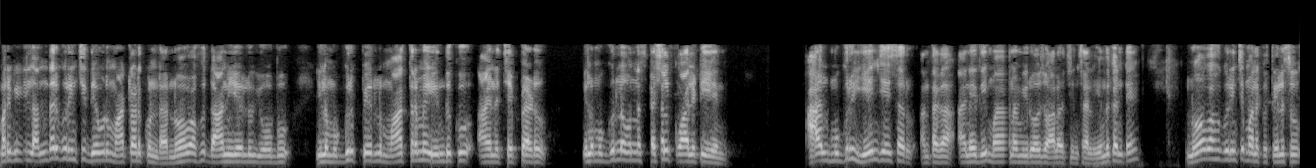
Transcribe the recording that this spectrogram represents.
మరి వీళ్ళందరి గురించి దేవుడు మాట్లాడకుండా నోవహు దానియలు యోబు వీళ్ళ ముగ్గురు పేర్లు మాత్రమే ఎందుకు ఆయన చెప్పాడు? వీళ్ళ ముగ్గురులో ఉన్న స్పెషల్ క్వాలిటీ ఏంది? వాళ్ళు ముగ్గురు ఏం చేశారు అంతగా అనేది మనం ఈ రోజు ఆలోచించాలి. ఎందుకంటే నోవహు గురించి మనకు తెలుసు.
